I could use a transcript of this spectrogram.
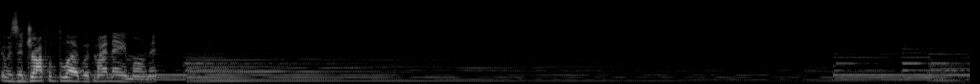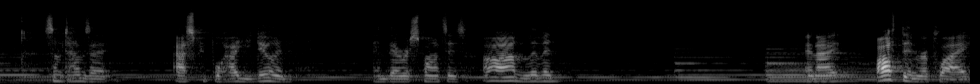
there was a drop of blood with my name on it. Sometimes I ask people, how you doing? And their response is, oh, I'm living. And I often reply,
